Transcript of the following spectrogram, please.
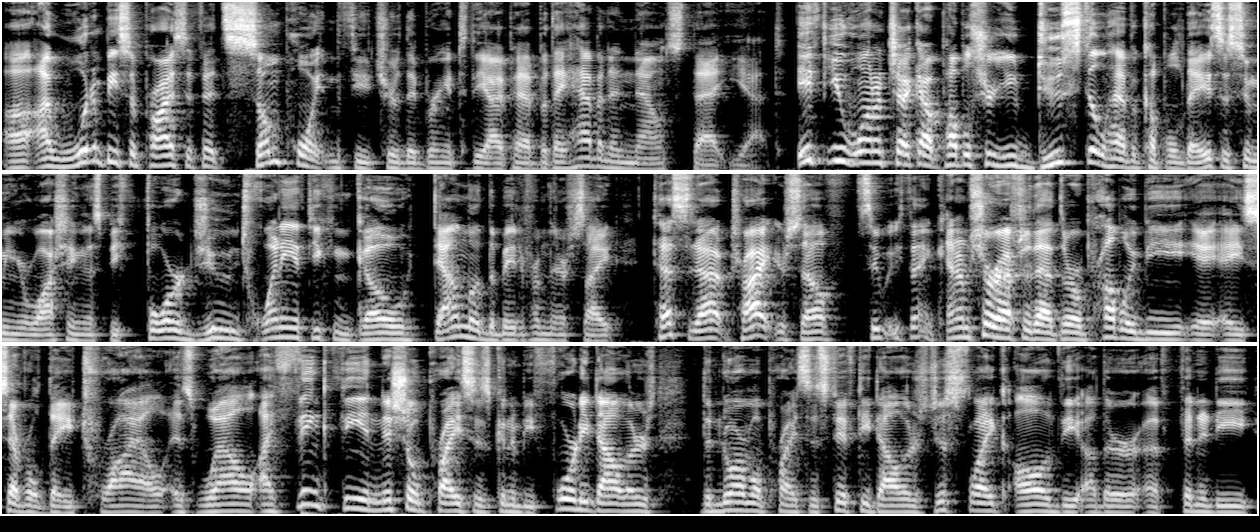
Uh, I wouldn't be surprised if at some point in the future they bring it to the iPad, but they haven't announced that yet. If you want to check out Publisher, you do still have a couple days, assuming you're watching this before June 20th. You can go download the beta from their site, test it out, try it yourself, see what you think. And I'm sure after that there will probably be a, a several day trial as well. I think the initial price is going to be $40. The normal price is $50, just like all of the other Affinity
